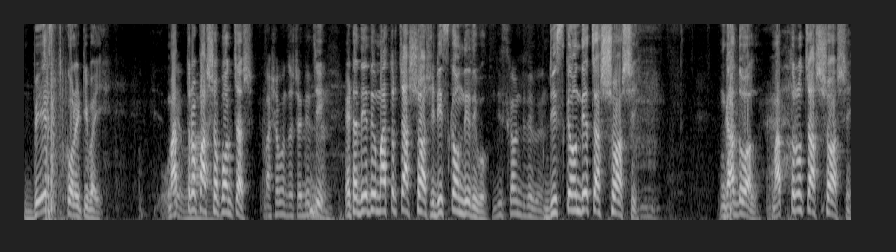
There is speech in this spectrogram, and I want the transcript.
বেস্ট কোয়ালিটি ভাই। মাত্র পাঁচশো পঞ্চাশ। পাঁচশো পঞ্চাশ জি। এটা দিয়ে দিব মাত্র চারশো আশি ডিসকাউন্ট দিয়ে দিব। ডিসকাউন্ট দিয়ে দেবেন। ডিসকাউন্ট দিয়ে চারশো আশি। গাদোয়াল মাত্র চারশো আশি।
